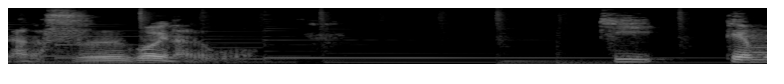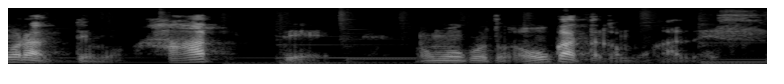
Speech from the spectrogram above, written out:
なんかすごいなんかこう、聞いてもらっても、はって思うことが多かったかもわかんないです。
